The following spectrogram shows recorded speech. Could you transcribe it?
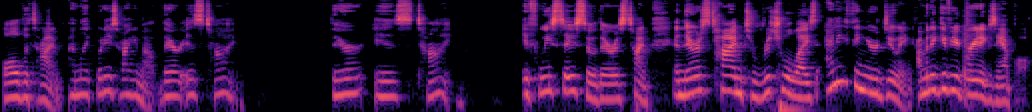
all the time. I'm like, what are you talking about? There is time. There is time. If we say so, there is time. And there is time to ritualize anything you're doing. I'm going to give you a great example.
